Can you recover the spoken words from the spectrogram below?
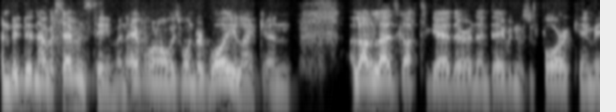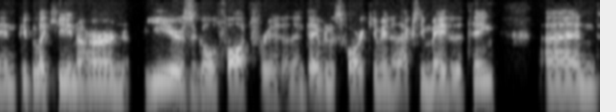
And they didn't have a sevens team, and everyone always wondered why. Like, and a lot of lads got together, and then David Nucifora came in. People like Cian Ahern years ago fought for it, and then David Nucifora came in and actually made it a thing. And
